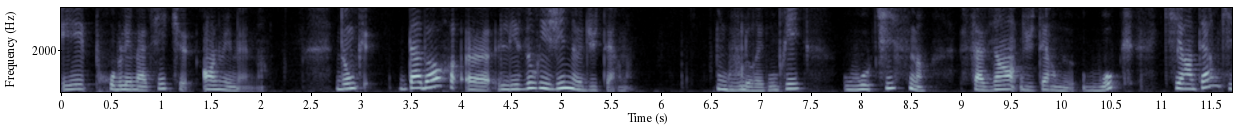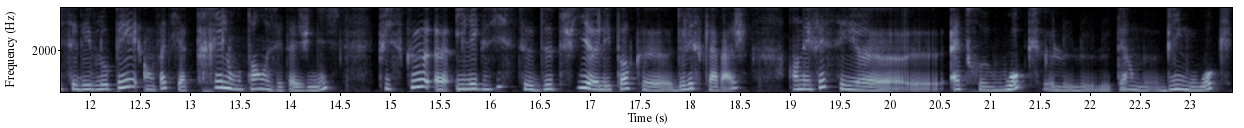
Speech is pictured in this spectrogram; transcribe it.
est problématique en lui-même. Donc, d'abord, les origines du terme. Vous l'aurez compris, wokisme, ça vient du terme woke, qui est un terme qui s'est développé en fait il y a très longtemps aux États-Unis, puisque il existe depuis l'époque de l'esclavage. En effet, c'est euh, être woke, le, terme being woke.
